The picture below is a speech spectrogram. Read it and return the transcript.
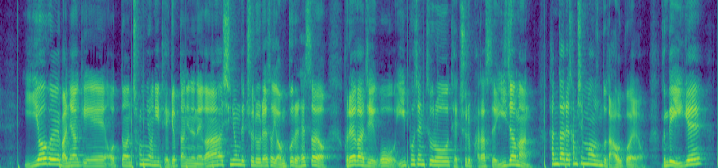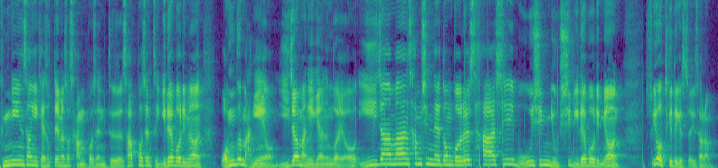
2억을 만약에 어떤 청년이 대기업 다니는 애가 신용대출을 해서 연끌을 했어요. 그래가지고 2%로 대출을 받았어요. 이자만 한 달에 30만 원 정도 나올 거예요. 근데 이게 금리 인상이 계속되면서 3%, 4% 이래버리면 원금 아니에요. 이자만 얘기하는 거예요. 이자만 30 내던 거를 40, 50, 60 이래버리면 이게 어떻게 되겠어요, 이 사람?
